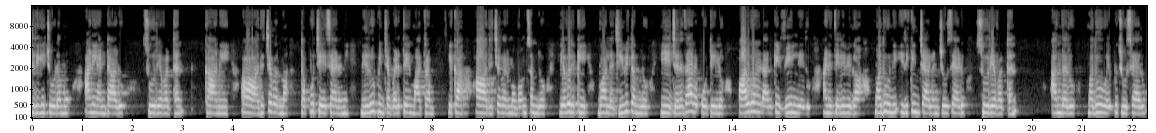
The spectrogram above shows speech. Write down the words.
తిరిగి చూడము అని అంటాడు సూర్యవర్ధన్. కానీ ఆ ఆదిత్యవర్మ తప్పు చేశాడని నిరూపించబడితే మాత్రం ఇక ఆ ఆదిత్యవర్మ వంశంలో ఎవరికి వాళ్ళ జీవితంలో ఈ జలధార పోటీలో పాల్గొనడానికి వీల్లేదు అని తెలివిగా మధుని ఇరికించాలని చూశాడు సూర్యవర్ధన్. అందరూ మధు వైపు చూశారు.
